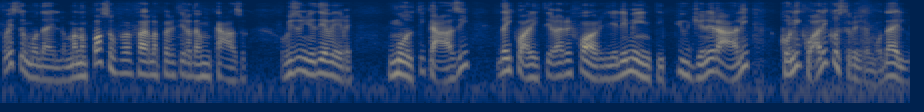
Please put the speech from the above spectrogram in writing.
questo è il modello, ma non posso farla partire da un caso. Ho bisogno di avere molti casi dai quali tirare fuori gli elementi più generali con i quali costruire il modello.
